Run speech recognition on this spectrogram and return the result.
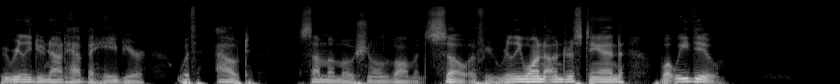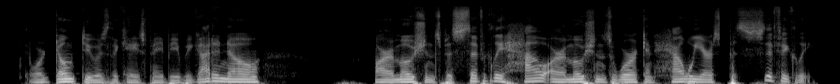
We really do not have behavior without some emotional involvement. So, if we really want to understand what we do, or don't do, as the case may be. We got to know our emotions, specifically how our emotions work and how we are specifically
